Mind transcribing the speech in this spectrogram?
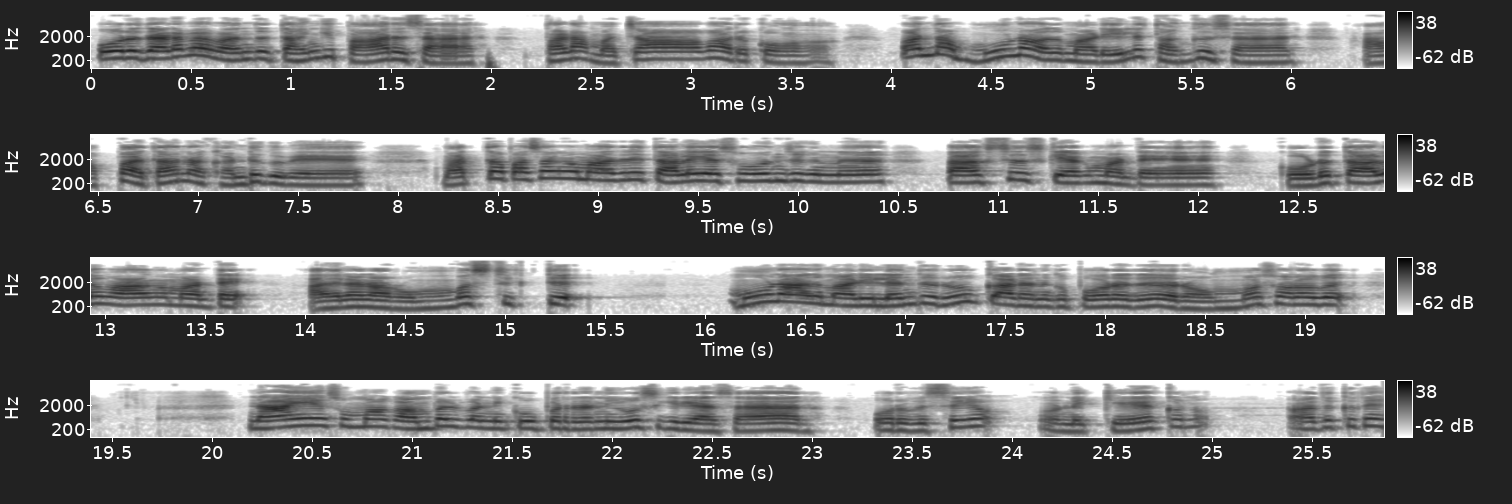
ஒரு தடவை வந்து தங்கி பாரு சார். படா மச்சாவா இருக்கும். வந்தால் மூணாவது மாடியில் தங்கு சார். அப்போ தான் நான் கண்டுக்குவேன். மற்ற பசங்க மாதிரி தலையை சோஞ்சுக்கின்னு பக்ஸஸ் கேட்க மாட்டேன். கொடுத்தாலும் வாங்க மாட்டேன். அதில் நான் ரொம்ப ஸ்ட்ரிக்ட்டு மூணாவது மாடியிலேருந்து ரூப் கார்டனுக்கு போகிறது ரொம்ப சுலவு. நான் ஏன் சும்மா கம்பல் பண்ணி கூப்பிடுறேன்னு யோசிக்கிறியா சார்? ஒரு விஷயம் ஒன்று கேட்கணும். அதுக்குதே.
